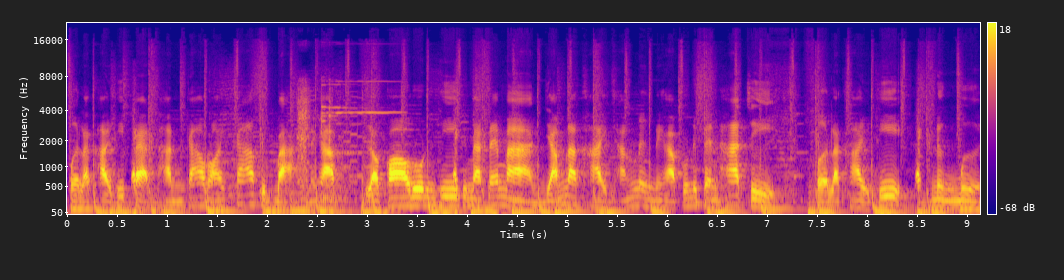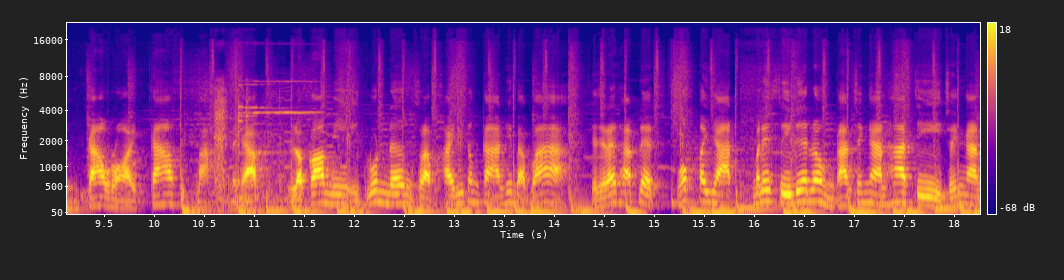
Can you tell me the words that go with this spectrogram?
เปิดราคาที่ 8,990 บาทนะครับแล้วก็รุ่นที่พี่แม็กได้มาย้ำราคาอีกครั้งหนึ่งนะครับรุ่นที่เป็น 5G เปิดราคาอยู่ที่ 1990 บาทนะครับ แล้วก็มีอีกรุ่นหนึ่งสำหรับใครที่ต้องการที่แบบว่า อยากจะได้แท็บเล็ตงบประหยัด ไม่ได้ซีเรียสเรื่องของการใช้งาน 5G ใช้งาน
